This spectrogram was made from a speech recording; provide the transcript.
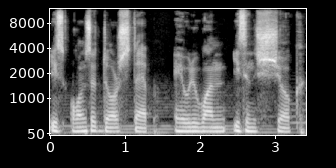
is on the doorstep. Everyone is in shock.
